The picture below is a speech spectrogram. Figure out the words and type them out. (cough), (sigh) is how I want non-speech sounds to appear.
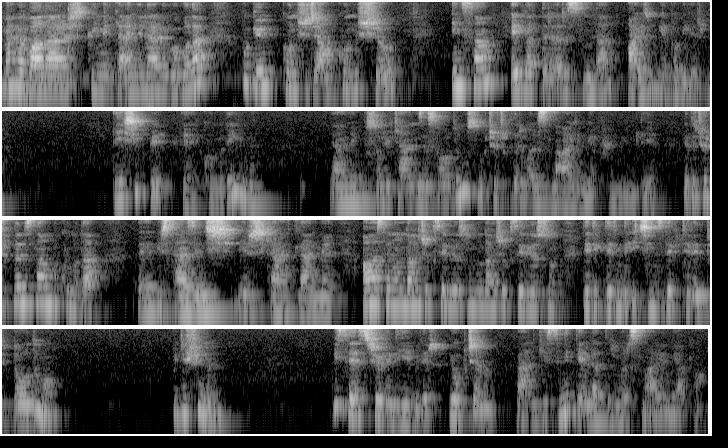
Merhabalar kıymetli anneler ve babalar. Bugün konuşacağım konu şu. İnsan evlatları arasında ayrım yapabilir mi? Değişik bir e, konu değil mi? Yani bu soruyu kendinize sordunuz mu? Çocuklarım arasında ayrım yapıyor muyum diye. Ya da çocuklarınızdan bu konuda e, bir serzeniş, bir şikayetlenme, aa sen onu daha çok seviyorsun, bunu daha çok seviyorsun dediklerinde içinizde bir tereddüt doğdu mu? Bir düşünün. Bir ses şöyle diyebilir. Yok canım ben kesinlikle evlatlarım arasında ayrım yapmam.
